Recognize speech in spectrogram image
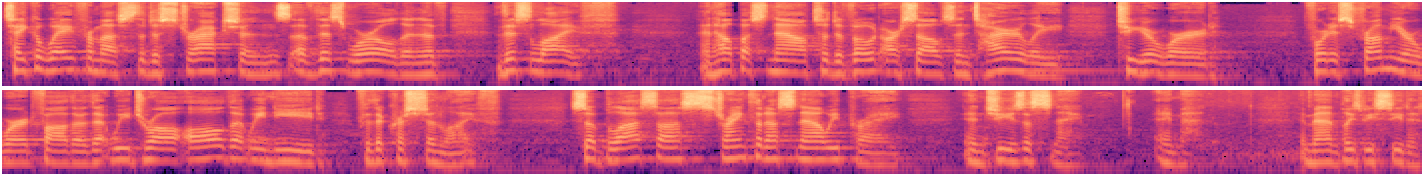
Take away from us the distractions of this world and of this life, and help us now to devote ourselves entirely to your word. For it is from your word, Father, that we draw all that we need for the Christian life. So bless us, strengthen us now, we pray. In Jesus' name, amen. Amen. Please be seated.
